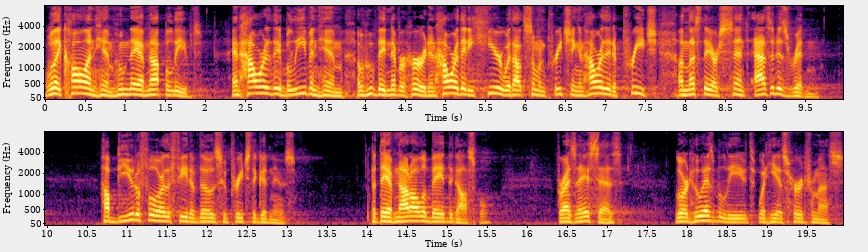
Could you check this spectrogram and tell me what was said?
will they call on him whom they have not believed? And how are they to believe in him of whom they never heard? And how are they to hear without someone preaching? And how are they to preach unless they are sent, as it is written? How beautiful are the feet of those who preach the good news. But they have not all obeyed the gospel. For Isaiah says, Lord, who has believed what he has heard from us?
